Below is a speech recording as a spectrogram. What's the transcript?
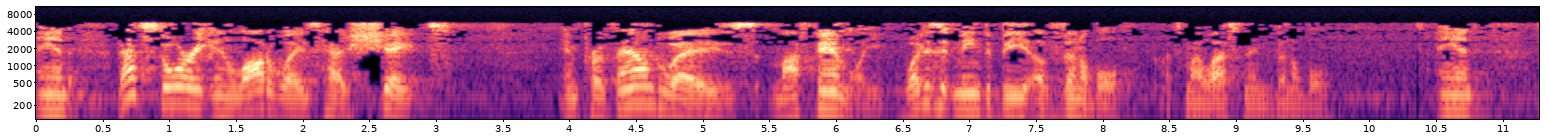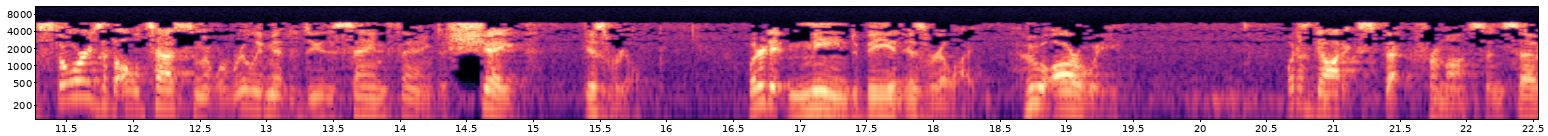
And that story, in a lot of ways, has shaped, in profound ways, my family. What does it mean to be a Venable? That's my last name, Venable. And the stories of the Old Testament were really meant to do the same thing, to shape Israel. What did it mean to be an Israelite? Who are we? What does God expect from us? And so,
